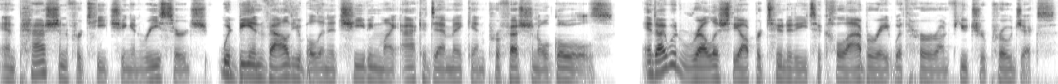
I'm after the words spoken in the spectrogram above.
and passion for teaching and research would be invaluable in achieving my academic and professional goals, and I would relish the opportunity to collaborate with her on future projects.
